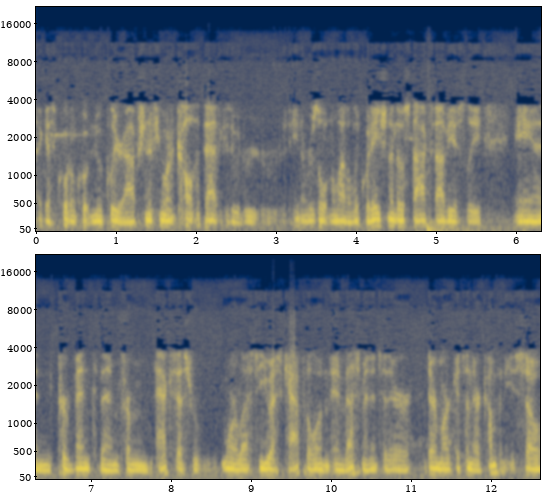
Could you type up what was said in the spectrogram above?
I guess, quote unquote, nuclear option, if you want to call it that, because it would, you know, result in a lot of liquidation of those stocks, obviously, and prevent them from access more or less to U.S. capital and investment into their their markets and their companies. So,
